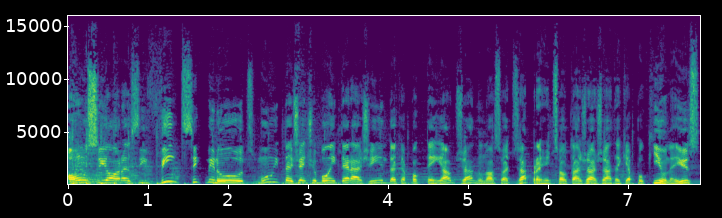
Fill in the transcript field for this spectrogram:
11 horas e 25 minutos. Muita gente boa interagindo. Daqui a pouco tem áudio já no nosso WhatsApp pra gente soltar já já, daqui a pouquinho, não é isso?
